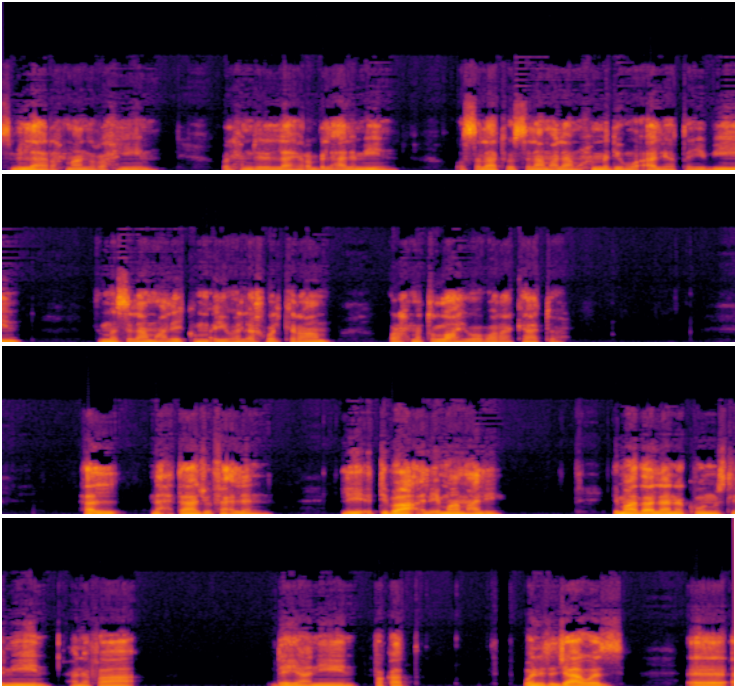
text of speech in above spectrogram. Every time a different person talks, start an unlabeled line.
بسم الله الرحمن الرحيم. والحمد لله رب العالمين. والصلاة والسلام على محمد وآله الطيبين. ثم السلام عليكم أيها الأخوة الكرام ورحمة الله وبركاته. هل نحتاج فعلا لاتباع الإمام علي؟ لماذا لا نكون مسلمين حنفاء ديانين فقط؟ ونتجاوز آه،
